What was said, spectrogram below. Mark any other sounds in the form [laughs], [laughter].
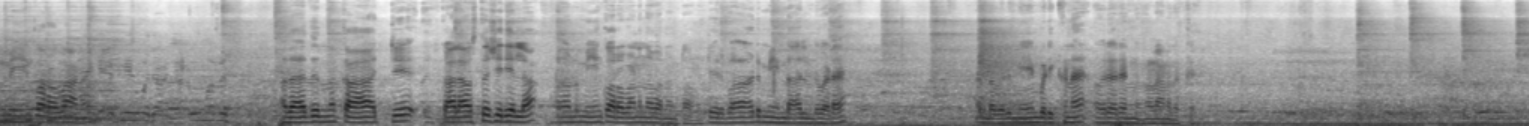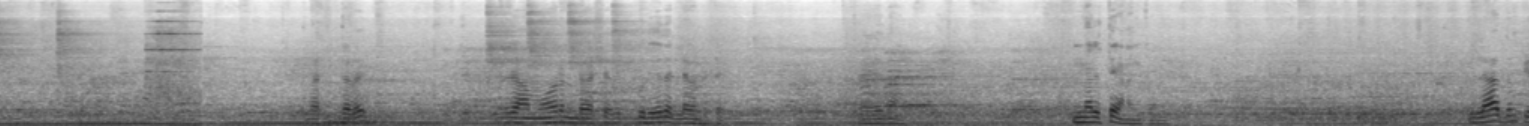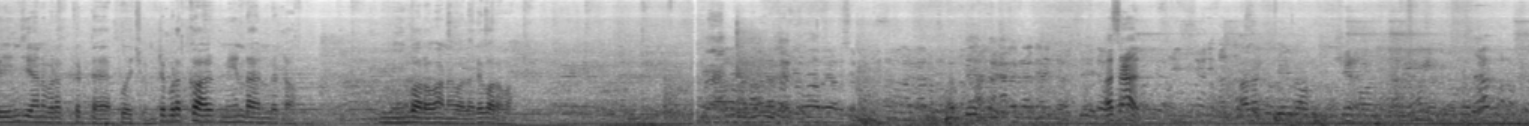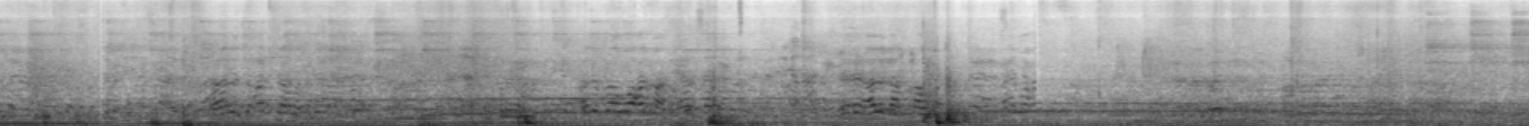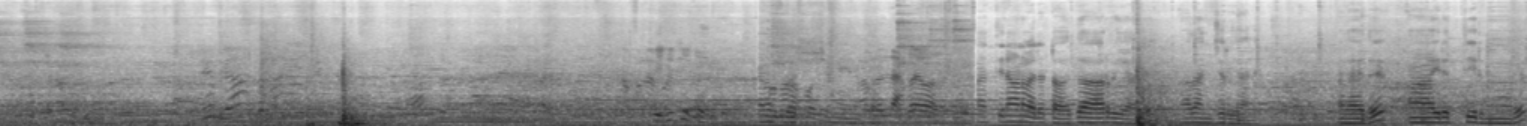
മീൻ കുറവാണ്. അതായത് ഇന്ന് കാറ്റ് കാലാവസ്ഥ ശരിയല്ല. അതുകൊണ്ട് മീൻ കുറവാണെന്ന് പറഞ്ഞിട്ടോ മറ്റേ ഒരുപാട് മീൻ ഉണ്ടാകലുണ്ട് ഇവിടെ. ഉണ്ടാവും മീൻ പിടിക്കണ ഓരോ രംഗങ്ങളാണ് ഇതൊക്കെ. വത്തൾ. ഒരു അമോറുണ്ട് പക്ഷെ അത് പുതിയതല്ല കണ്ടിട്ട് ഏതാണ് ഇന്നലത്തെയാണ് എനിക്ക് തോന്നുന്നത് എല്ലാതും ക്ലീൻ ചെയ്യാൻ ഇവിടെ ഒക്കെ ടാപ്പ് വെച്ചു എന്നിട്ട് ഇവിടെ കാ- മീൻ ഉണ്ടാകുന്നുണ്ട് കേട്ടോ മീൻ കുറവാണ് വളരെ കുറവാണ് اسعد ഫ്രഷ് ാണ് വില കേട്ടോ ഇത് ആറ് റിയാൽ അത് അഞ്ച് റിയാൽ. അതായത് ആയിരത്തി ഇരുന്നൂറ്.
